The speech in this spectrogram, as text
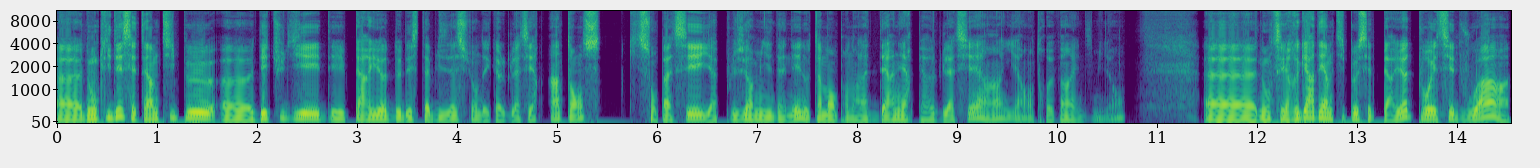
Euh, donc l'idée, c'était un petit peu euh, d'étudier des périodes de déstabilisation des calottes glaciaires intenses qui sont passées il y a plusieurs milliers d'années, notamment pendant la dernière période glaciaire, hein, il y a entre 20 et 10 000 ans. Euh, donc c'est regarder un petit peu cette période pour essayer de voir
